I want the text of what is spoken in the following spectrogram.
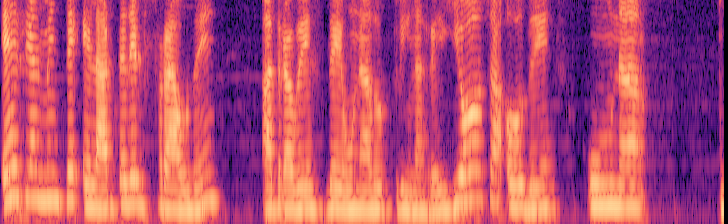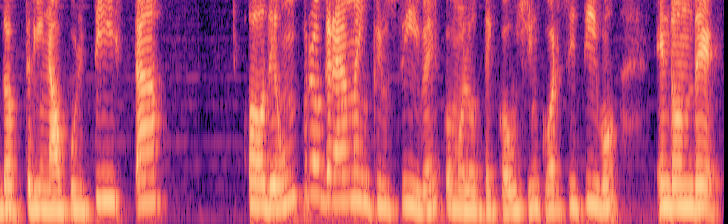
Es realmente el arte del fraude a través de una doctrina religiosa o de una doctrina ocultista o de un programa inclusive como los de coaching coercitivo, en donde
